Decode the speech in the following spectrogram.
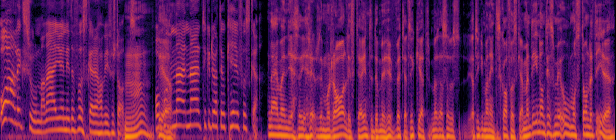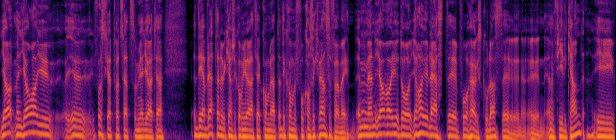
Och Alex Schulman är ju en liten fuskare har vi förstått. Mm, och på, när, när tycker du att det är okej att fuska? Nej men jag, jag, moraliskt, jag är inte dum i huvudet. Jag tycker, att, men alltså, jag tycker man inte ska fuska. Men det är någonting som är omotståndigt i det. Jag, men jag har ju eh, fuskat på ett sätt som jag gör att jag det jag berättar nu kanske kommer göra att, jag kommer att det kommer få konsekvenser för mig. Eh, Men jag, var ju då, jag har ju läst eh, på högskolans en filkand i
